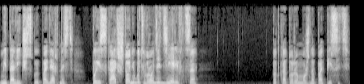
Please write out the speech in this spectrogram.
металлическую поверхность, поискать что-нибудь вроде деревца, под которым можно пописать.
